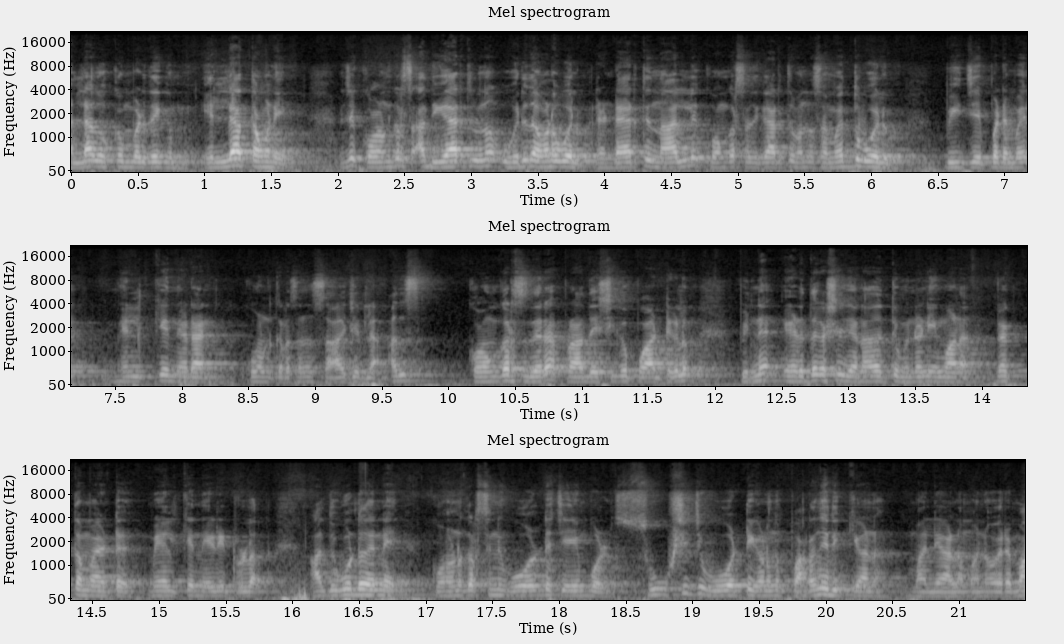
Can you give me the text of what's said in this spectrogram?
അല്ലാതെ നോക്കുമ്പോഴത്തേക്കും എല്ലാ തവണയും എന്നുവെച്ചാൽ കോൺഗ്രസ് അധികാരത്തിൽ വന്ന ഒരു തവണ പോലും രണ്ടായിരത്തി നാലിൽ കോൺഗ്രസ് അധികാരത്തിൽ വന്ന സമയത്ത് പോലും ബി ജെ പിയുടെ മേൽ മെൽക്കെ നേടാൻ കോൺഗ്രസിന് സാധിച്ചിട്ടില്ല. അത് കോൺഗ്രസ് ഇതര പ്രാദേശിക പാർട്ടികളും പിന്നെ ഇടതുകക്ഷി ജനാധിപത്യ മുന്നണിയുമാണ് വ്യക്തമായിട്ട് മേൽക്കെ നേടിയിട്ടുള്ളത്. അതുകൊണ്ട് തന്നെ കോൺഗ്രസിന് വോട്ട് ചെയ്യുമ്പോൾ സൂക്ഷിച്ച് വോട്ട് ചെയ്യണമെന്ന് പറഞ്ഞിരിക്കുകയാണ് മലയാള മനോരമ.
